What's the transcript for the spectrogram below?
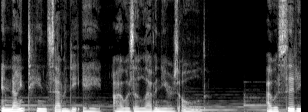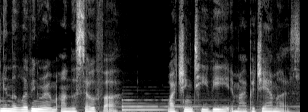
In 1978, I was 11 years old. I was sitting in the living room on the sofa, watching TV in my pajamas.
